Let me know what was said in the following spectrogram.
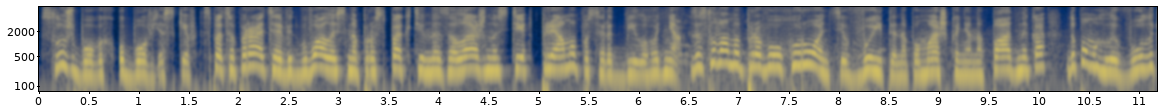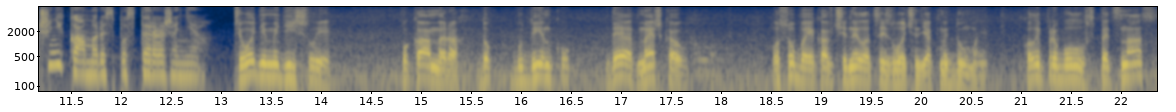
службових обов'язків. Спецоперація відбувалась на проспекті Незалежності прямо посеред білого дня. За словами правоохоронців, вийти на помешкання нападника допомогли вуличні камери спостереження. Сьогодні ми дійшли по камерах до будинку, де мешкав особа, яка вчинила цей злочин, як ми думаємо. Коли прибув спецназ,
